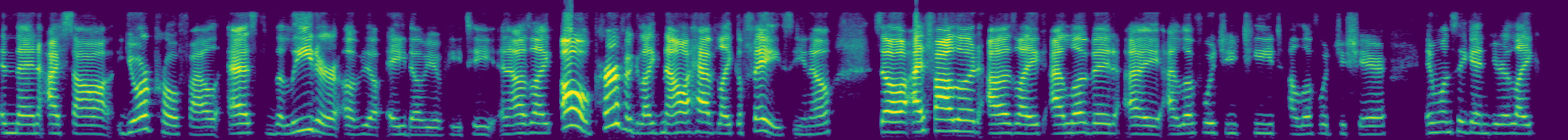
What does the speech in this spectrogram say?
And then I saw your profile as the leader of the AWPT, and I was like, oh, perfect. Like now I have like a face, you know. So I followed. I was like, I love it. I I love what you teach. I love what you share. And once again, you're like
